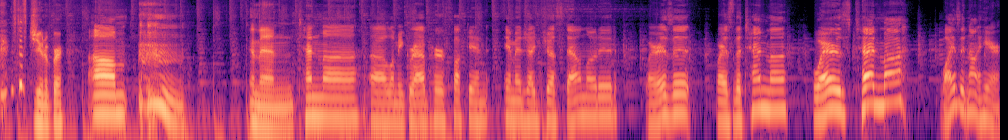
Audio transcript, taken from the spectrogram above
it's just juniper. Um, and then Tenma. Uh, let me grab her fucking image I just downloaded. Where is it? Where's the Tenma? Where's Tenma? Why is it not here?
